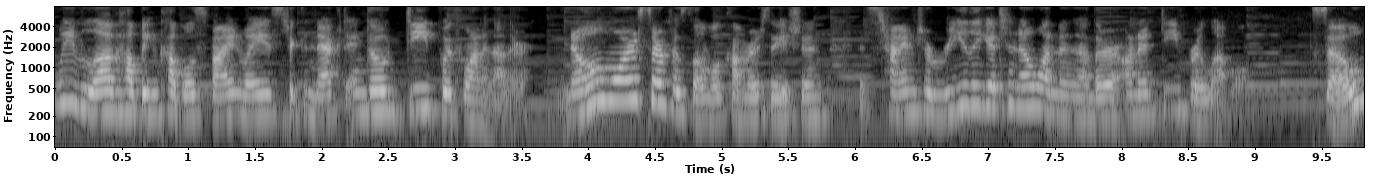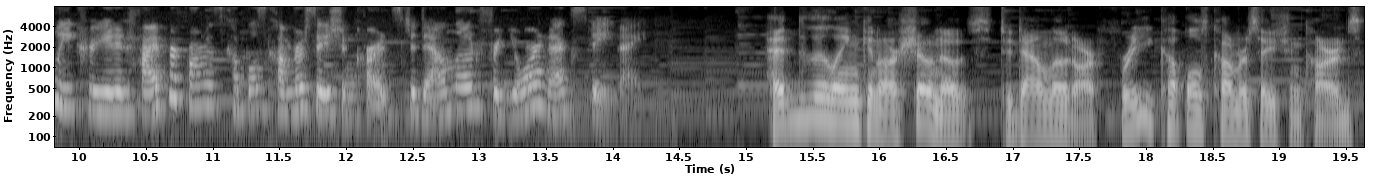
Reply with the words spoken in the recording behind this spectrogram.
We love helping couples find ways to connect and go deep with one another. No more surface level conversation. It's time to really get to know one another on a deeper level. So, we created high performance couples conversation cards to download for your next date night. Head to the link in our show notes to download our free couples conversation cards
